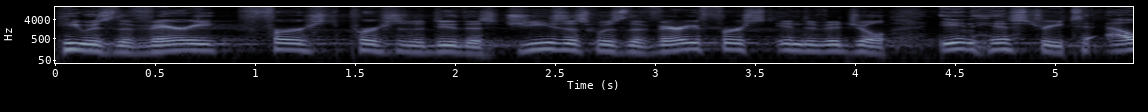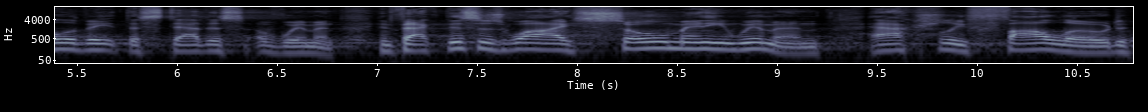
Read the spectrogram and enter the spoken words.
He was the very first person to do this. Jesus was the very first individual in history to elevate the status of women. In fact, this is why so many women actually followed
